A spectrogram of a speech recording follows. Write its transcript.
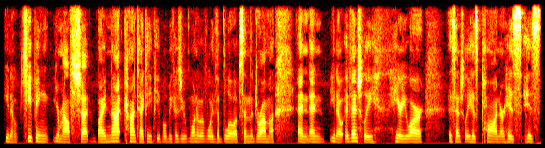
you know keeping your mouth shut by not contacting people because you want to avoid the blowups and the drama. And and you know eventually here you are essentially his pawn or his his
